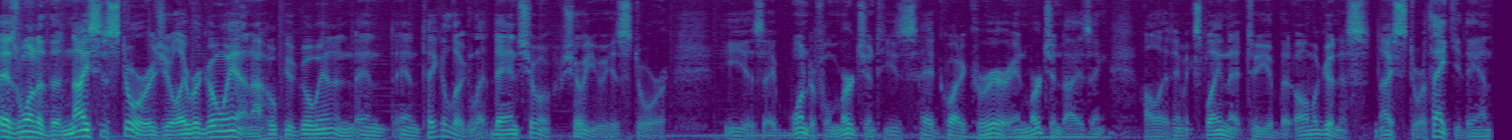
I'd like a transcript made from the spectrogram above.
That is one of the nicest stores you'll ever go in. I hope you'll go in and, and, and take a look. Let Dan show show you his store. He is a wonderful merchant. He's had quite a career in merchandising. I'll let him explain that to you. But oh my goodness, nice store. Thank you, Dan.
